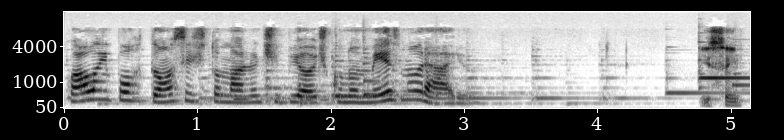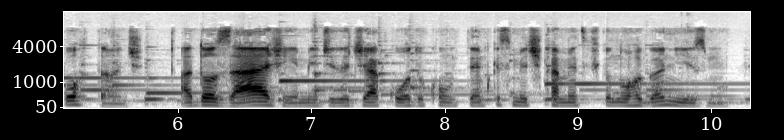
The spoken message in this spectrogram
qual a importância de tomar um antibiótico no mesmo horário? Isso é importante. A dosagem é medida de acordo com o tempo que esse medicamento fica no organismo.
